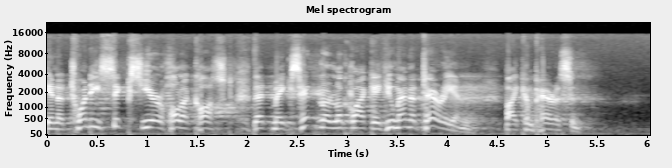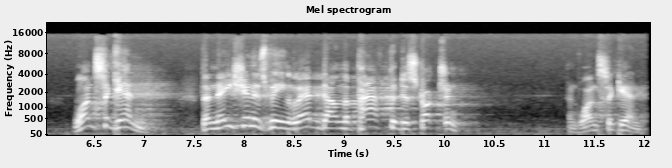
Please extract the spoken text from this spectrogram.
in a 26 year Holocaust that makes Hitler look like a humanitarian by comparison. Once again, the nation is being led down the path to destruction. And once again,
